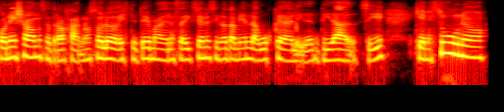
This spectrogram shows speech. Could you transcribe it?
con ella vamos a trabajar no solo este tema de las adicciones, sino también la búsqueda de la identidad, ¿sí? ¿Quién es uno?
